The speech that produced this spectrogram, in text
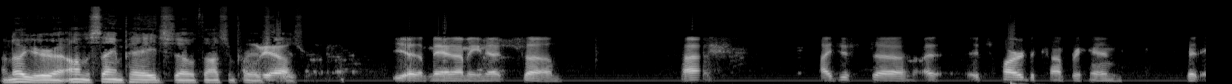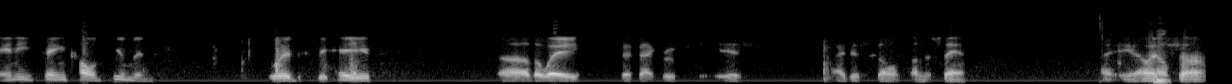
I know you're uh, on the same page. So thoughts and prayers yeah. to Israel. Yeah, man. I mean, that's um, I, I just, uh, I, it's hard to comprehend that anything called human would behave uh, the way that that group is. I just don't understand. Uh, you know, it's uh,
